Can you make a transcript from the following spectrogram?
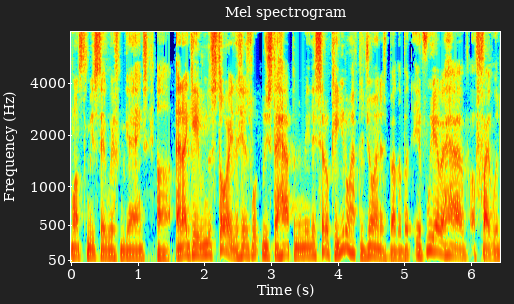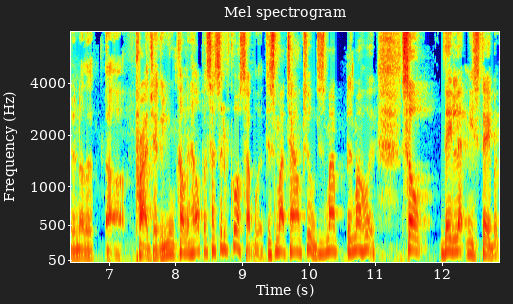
wants me to stay away from gangs. Uh, and I gave them the story. Here's what used to happen to me. They said, okay, you don't have to join us, brother, but if we ever have a fight with another uh, project, are you going to come and help us? I said, of course I would. This is my town too. This is my, this is my hood. So they let me stay, but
